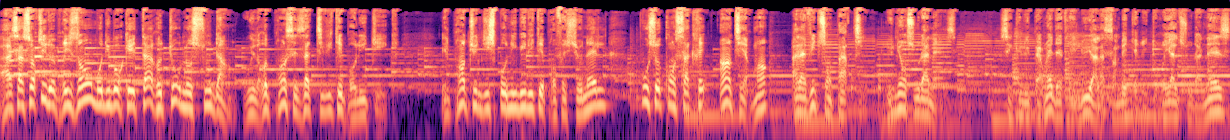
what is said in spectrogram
À sa sortie de prison, Modibo Keita retourne au Soudan, où il reprend ses activités politiques. Il prend une disponibilité professionnelle pour se consacrer entièrement à la vie de son parti, l'Union soudanaise, ce qui lui permet d'être élu à l'Assemblée territoriale soudanaise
